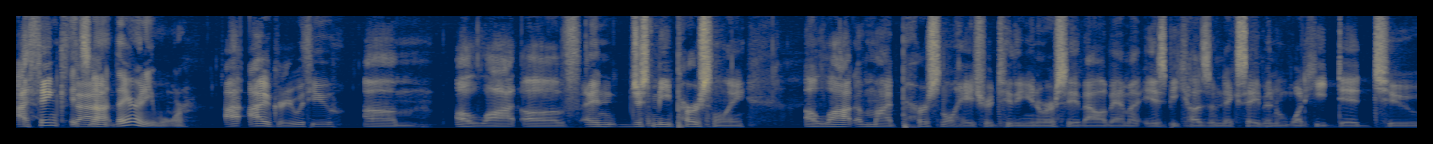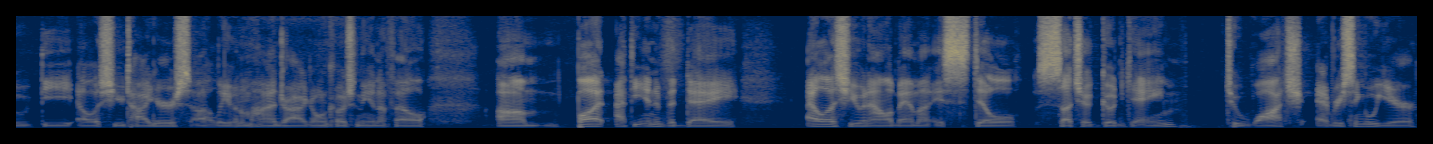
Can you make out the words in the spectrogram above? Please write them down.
I think that it's not there anymore. I, I agree with you. Um, a lot of, and just me personally, a lot of my personal hatred to the University of Alabama is because of Nick Saban and what he did to the LSU Tigers, uh, leaving them high and dry, going coaching the NFL. Um, but at the end of the day, LSU and Alabama is still such a good game to watch every single year,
